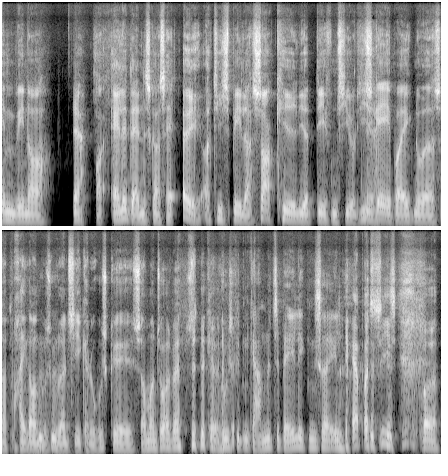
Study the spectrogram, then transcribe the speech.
EM-vinder, Ja. og alle danskere sagde, øh, og de spiller så kedeligt og defensivt, og de Ja. skaber ikke noget, og så prikker man på skulderen og siger, kan du huske øh, sommeren 92? Kan du huske den gamle tilbagelægningsregel? ja, præcis. Hvor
